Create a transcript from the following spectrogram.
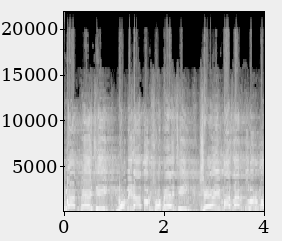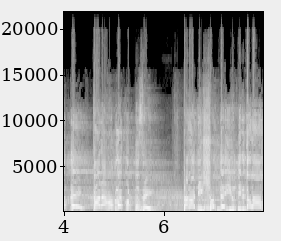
ইমান পেয়েছি, নবীর আদর্শ পেয়েছি, সেই মাজারগুলোর মধ্যে কারা হামলা করতেছে? তারা নিঃসন্দেহে ইহুদির দালাল।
